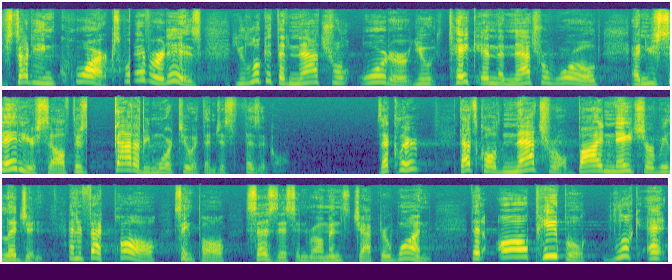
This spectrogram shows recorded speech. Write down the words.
studying quarks, whatever it is. You look at the natural order, you take in the natural world, and you say to yourself, there's got to be more to it than just physical. Is that clear? That's called natural, by nature religion. And in fact, Paul, St. Paul, says this in Romans chapter 1 that all people look at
